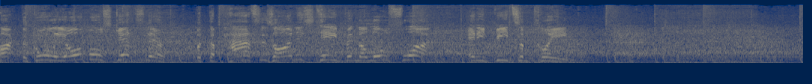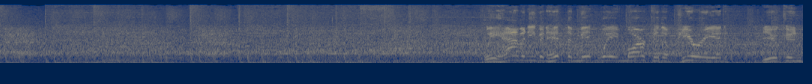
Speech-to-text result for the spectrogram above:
puck. The goalie almost gets there, but the pass is on his tape in the low slot, and he beats him clean. We haven't even hit the midway mark of the period. You can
